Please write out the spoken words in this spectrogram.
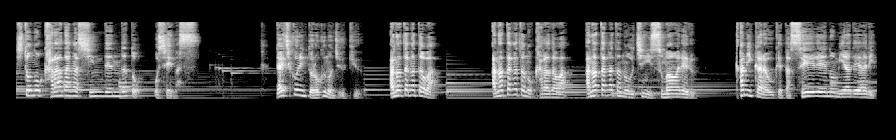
人の体が神殿だと教えます。第一コリント6の19。あなた方は、あなた方の体はあなた方のうちに住まわれる神から受けた精霊の宮であり、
